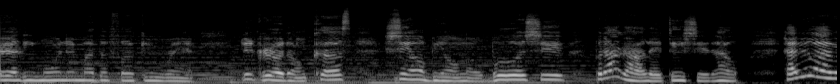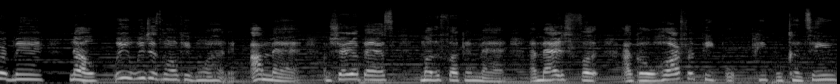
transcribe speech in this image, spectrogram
early morning motherfucking rant. Your girl don't cuss, she don't be on no bullshit, but I gotta let this shit out. Have you ever been? No, we we just gonna keep 100. I'm mad. I'm straight up ass motherfucking mad. I'm mad as fuck. I go hard for people. People continue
